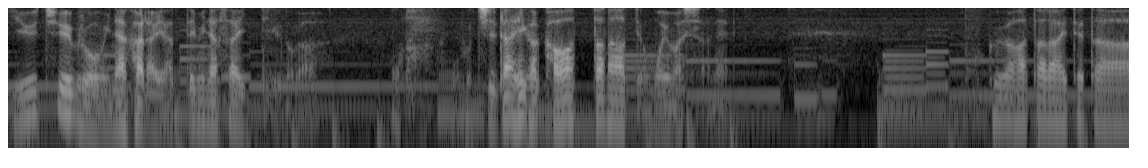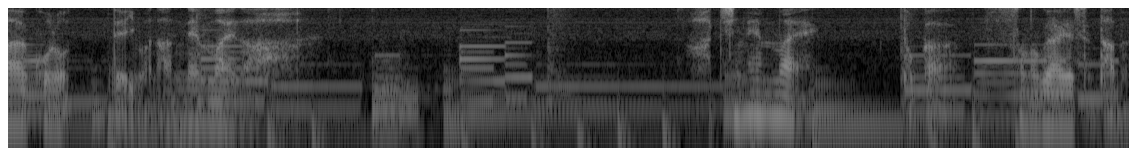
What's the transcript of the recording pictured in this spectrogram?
YouTube を見ながらやってみなさいっていうのが時代が変わったなって思いましたね。僕が働いてた頃って今何年前だ？8年前とかそのぐらいですよ多分。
